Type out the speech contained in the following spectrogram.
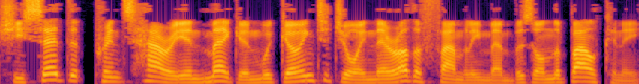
She said that Prince Harry and Meghan were going to join their other family members on the balcony.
